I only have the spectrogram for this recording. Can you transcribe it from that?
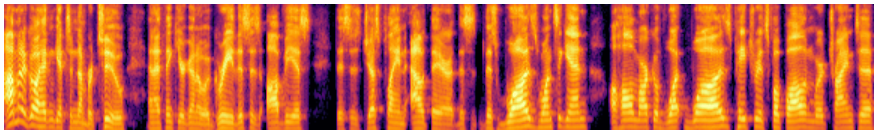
I'm going to go ahead and get to number two, and I think you're going to agree. This is obvious. This is just plain out there. This this was once again a hallmark of what was Patriots football, and we're trying to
